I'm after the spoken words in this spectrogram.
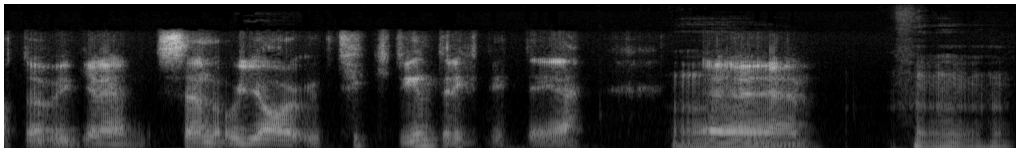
gått över gränsen och jag tyckte inte riktigt det. Eh, Mm.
